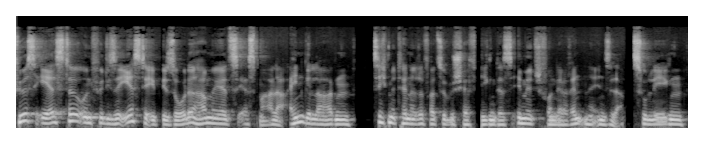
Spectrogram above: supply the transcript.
Fürs Erste und für diese erste Episode haben wir jetzt erstmal alle eingeladen, sich mit Teneriffa zu beschäftigen, das Image von der Rentnerinsel abzulegen,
